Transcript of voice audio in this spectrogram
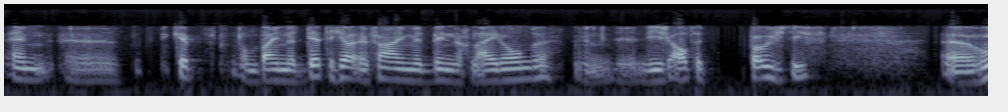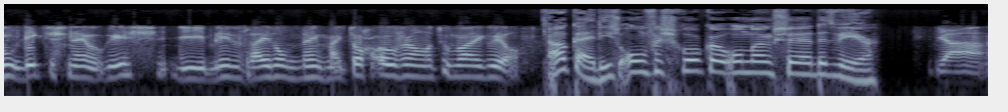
En ik heb al bijna 30 jaar ervaring met blinde geleidehonden. En die is altijd positief. Uh, hoe dik de sneeuw ook is, die blinde geleidehond brengt mij toch overal naartoe waar ik wil. Oké, die is onverschrokken ondanks uh, dit weer. Ja,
